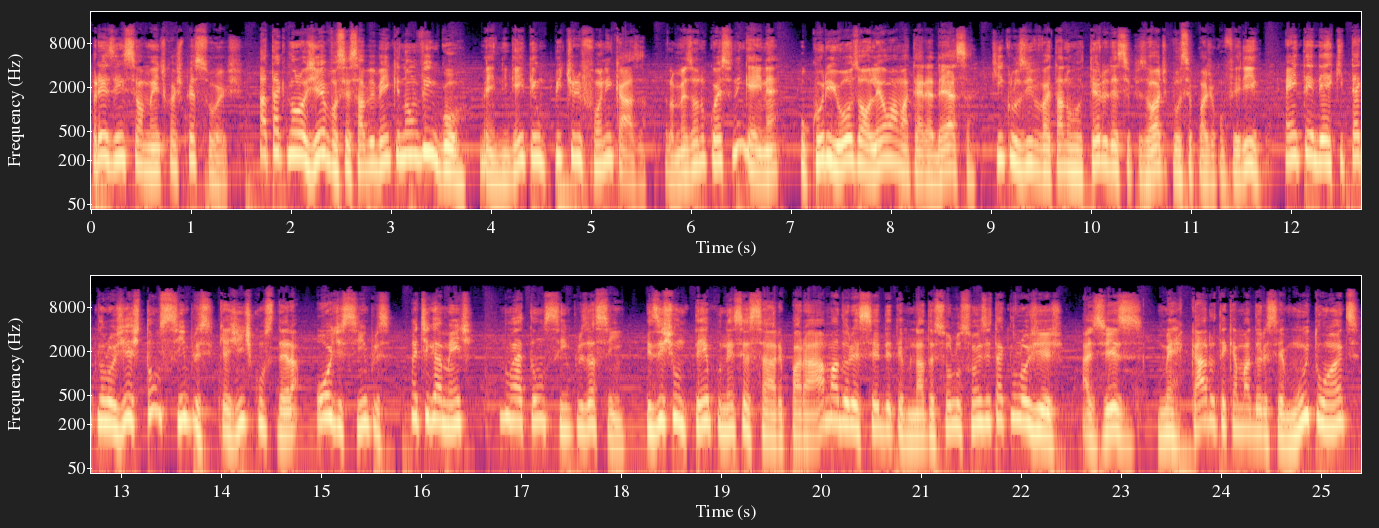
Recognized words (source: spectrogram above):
presencialmente com as pessoas. A tecnologia, você sabe bem que não vingou. Bem, ninguém tem um picture phone em casa. Pelo menos eu não conheço ninguém, né? O curioso ao ler uma matéria dessa, que inclusive vai estar no roteiro desse episódio que você pode conferir, é entender que tecnologias tão simples que a gente considera hoje simples, antigamente não é tão simples assim. Existe um tempo necessário para amadurecer determinadas soluções e tecnologias. Às vezes, o mercado tem que amadurecer muito antes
